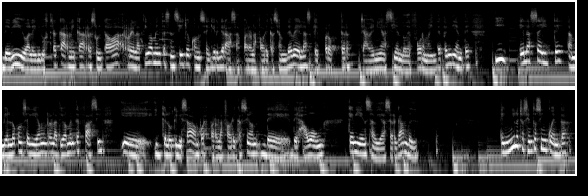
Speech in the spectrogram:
debido a la industria cárnica, resultaba relativamente sencillo conseguir grasa para la fabricación de velas que Procter ya venía haciendo de forma independiente y el aceite también lo conseguían relativamente fácil y, que lo utilizaban pues para la fabricación de, de jabón que bien sabía hacer Gamble. En 1850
